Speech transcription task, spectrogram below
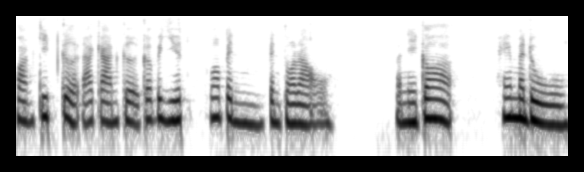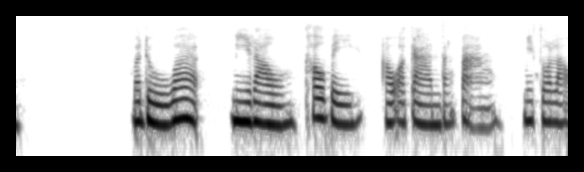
ความคิดเกิดอาการเกิดก็ไปยึดว่าเป็นเป็นตัวเรา ตอนนี้ก็ให้มาดู มาดูว่ามีเราเข้าไปเอาอาการต่างๆ มีตัวเรา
